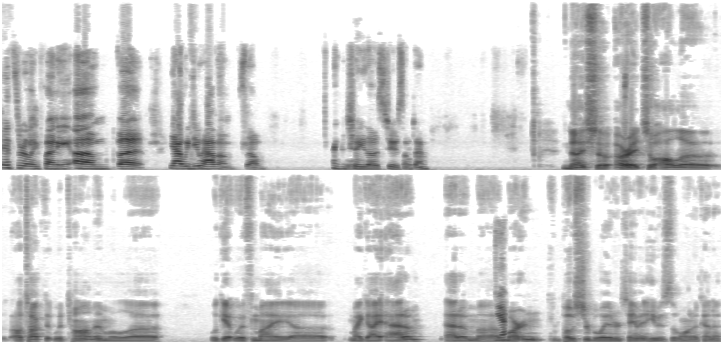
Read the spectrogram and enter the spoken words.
It's really funny. Um, but yeah, we do have them, so I can cool. show you those too sometime. Nice. So all right. So I'll uh, I'll talk with Tom and we'll uh, we'll get with my uh, my guy Adam Adam uh, yep. Martin from Poster Boy Entertainment. He was the one who kind of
